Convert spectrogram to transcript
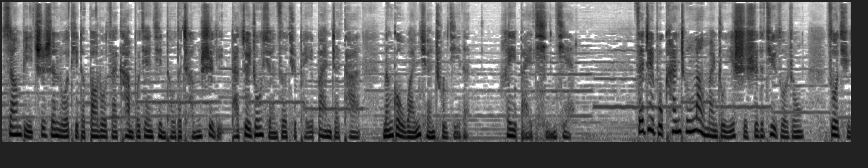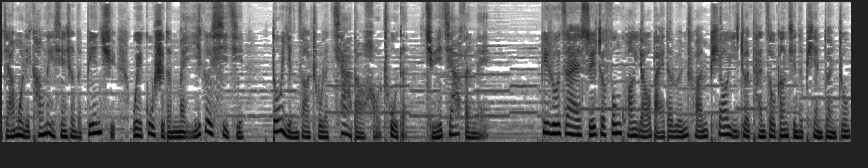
相比赤身裸体的暴露在看不见尽头的城市里，他最终选择去陪伴着他能够完全触及的黑白琴键。在这部堪称浪漫主义史诗的剧作中，作曲家莫里康内先生的编曲为故事的每一个细节都营造出了恰到好处的绝佳氛围。例如，在随着疯狂摇摆的轮船漂移着弹奏钢琴的片段中，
